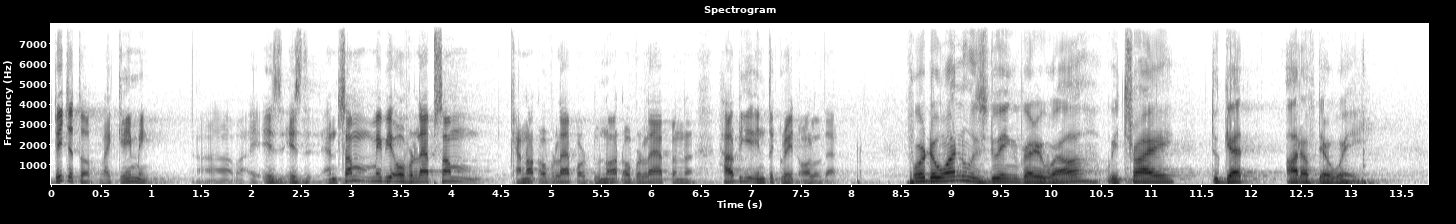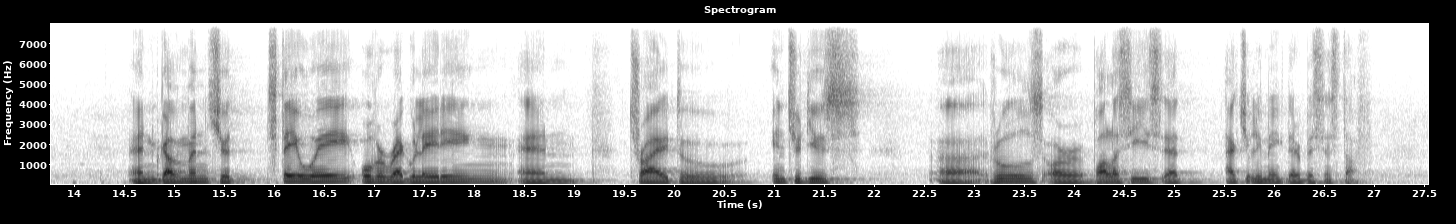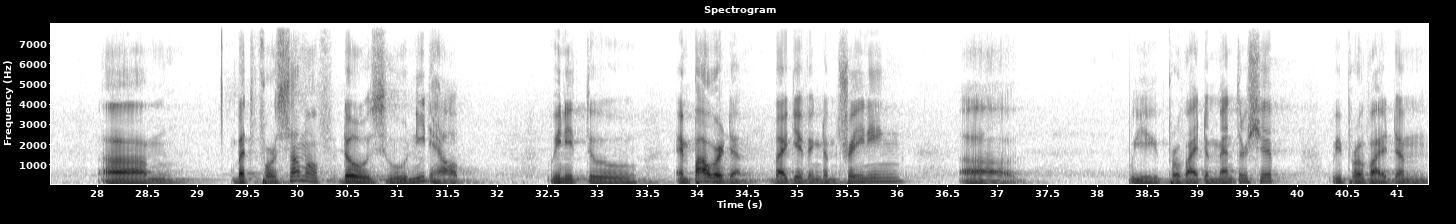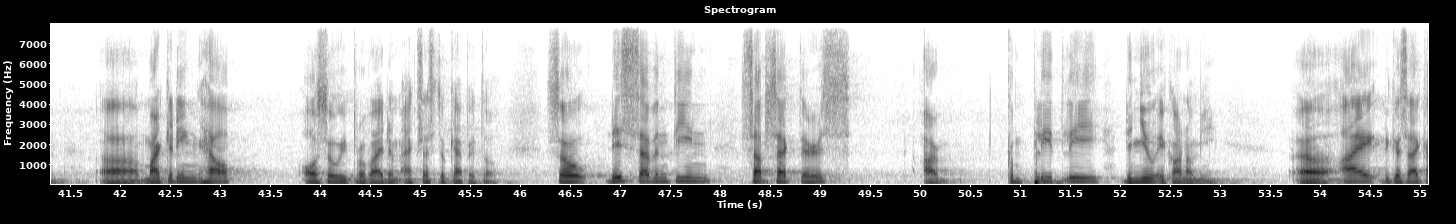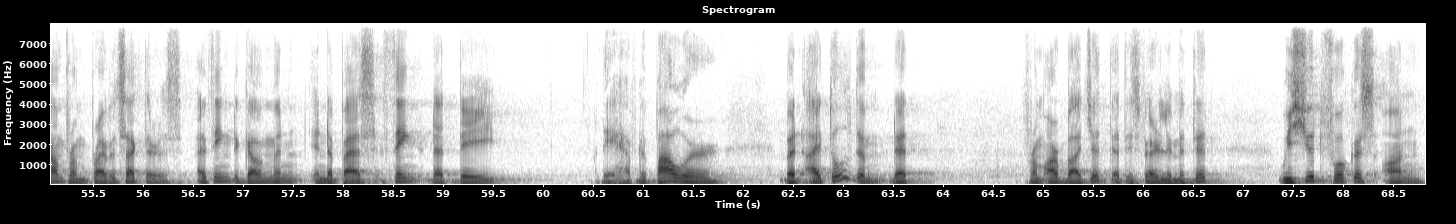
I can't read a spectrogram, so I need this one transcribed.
digital, like gaming. Uh, is, is, and some maybe overlap, some cannot overlap or do not overlap, and uh, how do you integrate all of that? For the one who's doing very well, we try to get out of their way. And government should stay away over regulating and try to introduce uh, rules or policies that actually make their business tough. Um, but for some of those who need help, we need to empower them by giving them training. Uh, we provide them mentorship. We provide them uh, marketing help. Also, we provide them access to capital. So these 17 subsectors are completely the new economy. Uh, I, because I come from private sectors, I think the government in the past think that they, they have the power, but I told them that from our budget that is very limited, we should focus on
